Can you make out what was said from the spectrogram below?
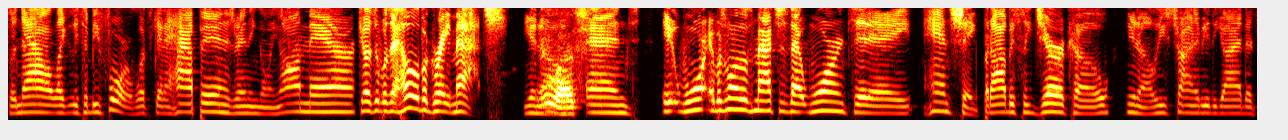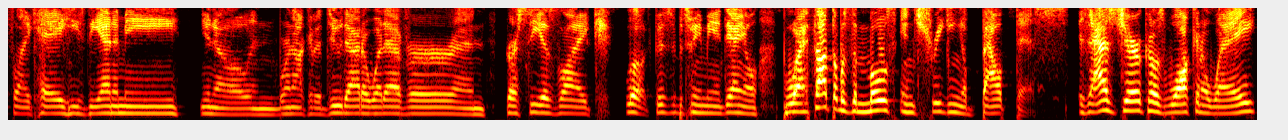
So now, like we said before, what's gonna happen? Is there anything going on there? Because it was a hell of a great match, you know. was. And it war- it was one of those matches that warranted a handshake, but obviously Jericho, you know, he's trying to be the guy that's like, hey, he's the enemy, you know, and we're not going to do that or whatever. And Garcia's like, look, this is between me and Daniel. But what I thought that was the most intriguing about this is as Jericho's walking away,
